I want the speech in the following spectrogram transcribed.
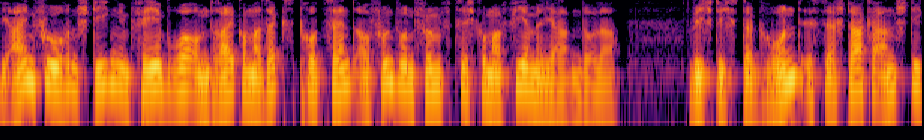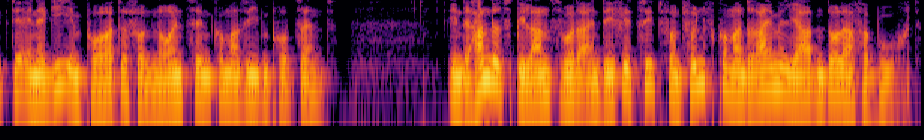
Die Einfuhren stiegen im Februar um 3,6 Prozent auf 55,4 Milliarden Dollar. Wichtigster Grund ist der starke Anstieg der Energieimporte von 19,7 Prozent. In der Handelsbilanz wurde ein Defizit von 5,3 Milliarden Dollar verbucht.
